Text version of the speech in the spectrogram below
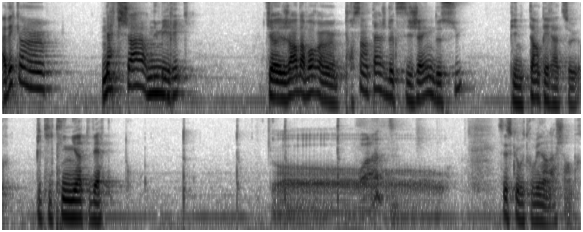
avec un, un afficheur numérique qui a genre d'avoir un pourcentage d'oxygène dessus, puis une température, puis qui clignote verte. C'est ce que vous trouvez dans la chambre.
